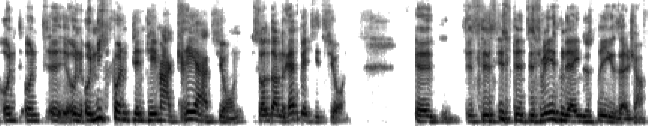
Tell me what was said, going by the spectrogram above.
und, und, äh, und, und nicht von dem Thema Kreation, sondern Repetition. Äh, das, das ist das Wesen der Industriegesellschaft.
